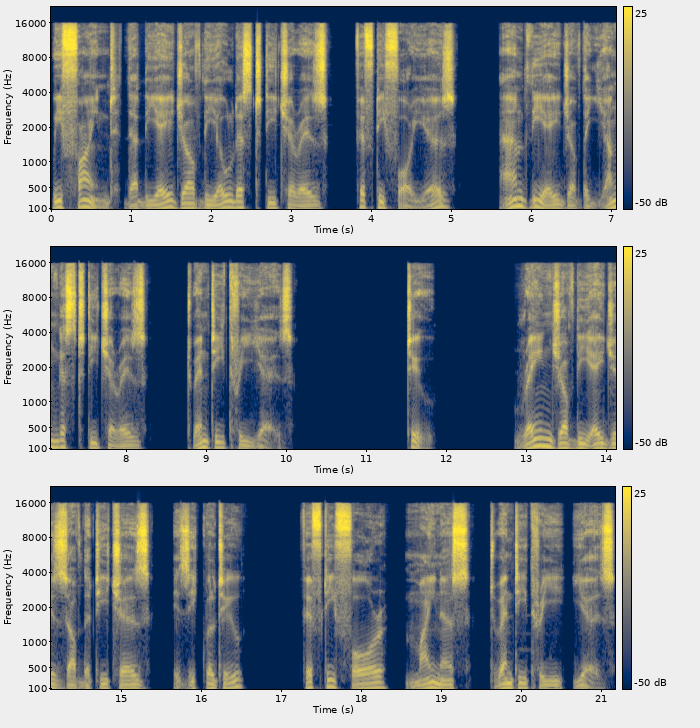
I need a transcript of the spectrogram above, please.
we find that the age of the oldest teacher is 54 years and the age of the youngest teacher is 23 years. 2. Range of the ages of the teachers is equal to 54 minus 23 years,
